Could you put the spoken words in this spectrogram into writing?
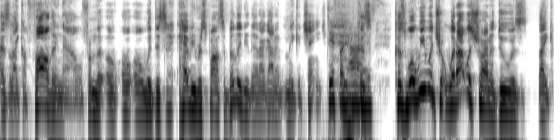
as like a father now, from the or, or, or with this heavy responsibility that I gotta make a change. Different eyes. Because because what we were tr- what I was trying to do is like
